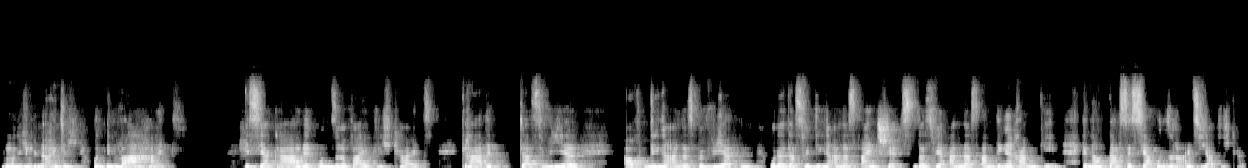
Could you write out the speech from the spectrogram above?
Mhm. Und ich mhm. bin eigentlich, und in Wahrheit ist ja gerade unsere Weiblichkeit, gerade, dass wir auch Dinge anders bewerten oder dass wir Dinge anders einschätzen, dass wir anders an Dinge rangehen. Genau das ist ja unsere Einzigartigkeit.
